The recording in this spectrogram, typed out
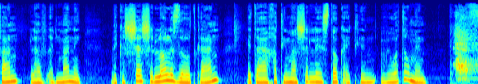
Fun, Love and Money, וקשה שלא לזהות כאן את החתימה של אה, סטוק אטקין וווטרמן. Just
